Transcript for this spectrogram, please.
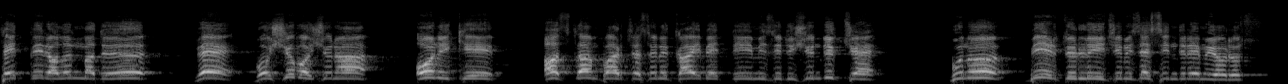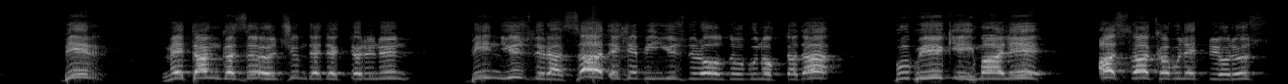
tedbir alınmadığı ve boşu boşuna 12 aslan parçasını kaybettiğimizi düşündükçe bunu bir türlü içimize sindiremiyoruz. Bir metan gazı ölçüm dedektörünün 1100 lira sadece 1100 lira olduğu bu noktada bu büyük ihmali asla kabul etmiyoruz.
